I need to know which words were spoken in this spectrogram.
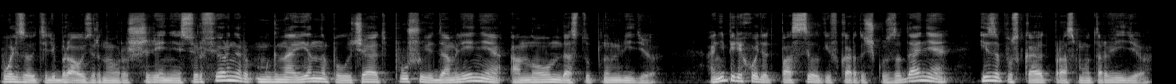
Пользователи браузерного расширения Surferner мгновенно получают пуш-уведомления о новом доступном видео. Они переходят по ссылке в карточку задания – и запускают просмотр видео.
